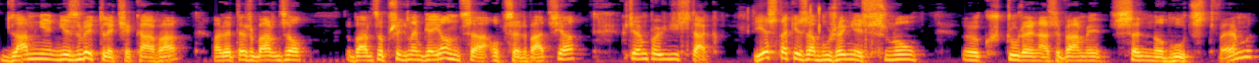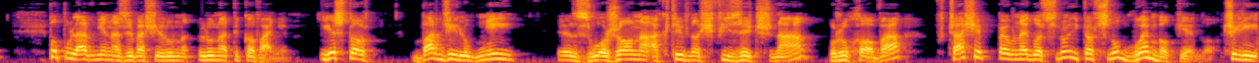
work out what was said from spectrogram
dla mnie niezwykle ciekawa, ale też bardzo, bardzo przygnębiająca obserwacja. Chciałem powiedzieć tak. Jest takie zaburzenie snu, e, które nazywamy sennobóctwem. Popularnie nazywa się lunatykowaniem. Jest to bardziej lub mniej e, złożona aktywność fizyczna, ruchowa, w czasie pełnego snu i to snu głębokiego. Czyli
